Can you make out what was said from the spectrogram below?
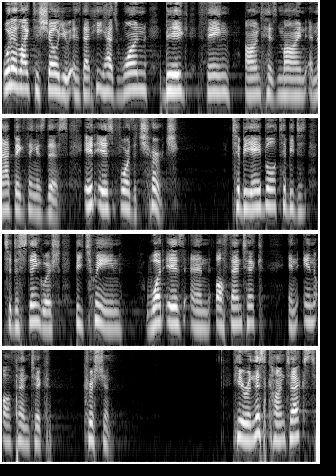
what i'd like to show you is that he has one big thing on his mind and that big thing is this it is for the church to be able to, be, to distinguish between what is an authentic and inauthentic Christian. Here in this context,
